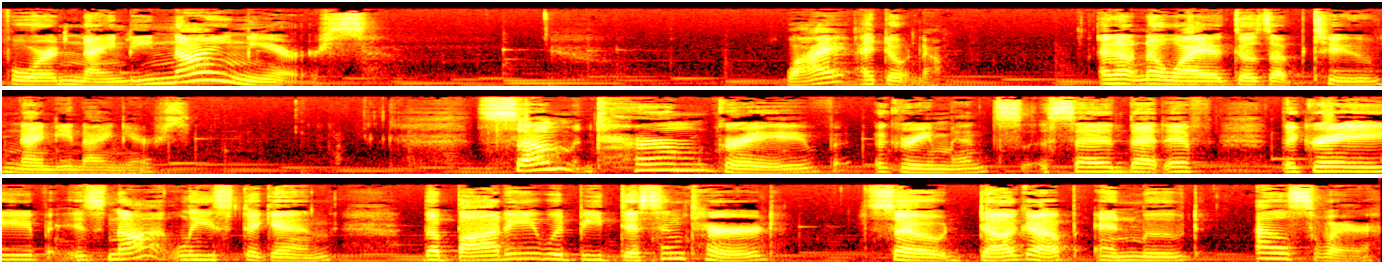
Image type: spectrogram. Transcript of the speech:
for 99 years. Why? I don't know. I don't know why it goes up to 99 years. Some term grave agreements said that if the grave is not leased again, the body would be disinterred, so dug up and moved elsewhere.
